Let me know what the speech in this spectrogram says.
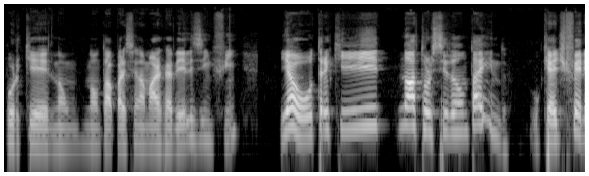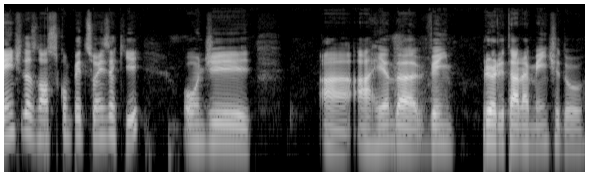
porque não não está aparecendo a marca deles, enfim. E a outra é que a torcida não está indo, o que é diferente das nossas competições aqui, onde a, a renda vem prioritariamente do,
